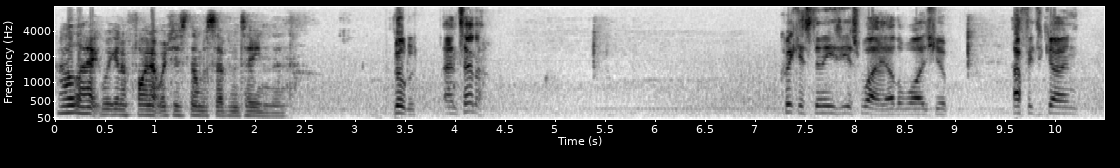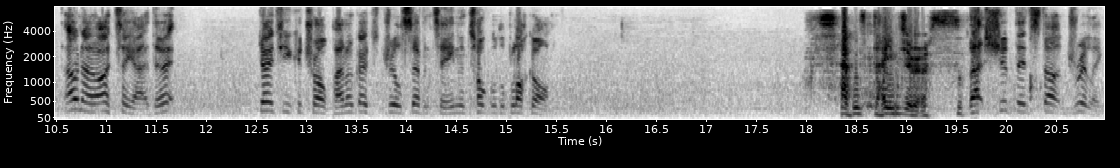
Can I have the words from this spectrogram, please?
How the heck are we going to find out which is number 17 then? Build an antenna. Quickest and easiest way. Otherwise, you're having to go and. Oh no, I'll tell you how to do it. Go into your control panel, go to drill 17, and toggle the block on. Sounds dangerous. That should then start drilling.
